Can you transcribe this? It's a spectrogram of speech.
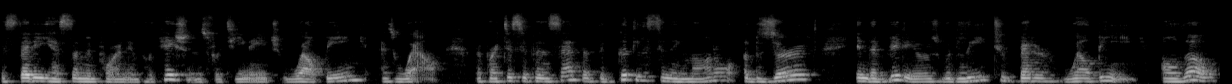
The study has some important implications for teenage well being as well. The participants said that the good listening model observed in the videos would lead to better well being, although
